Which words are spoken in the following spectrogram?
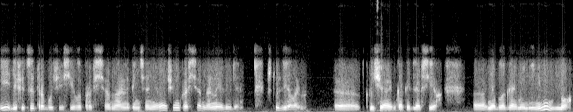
и дефицит рабочей силы профессиональные пенсионеры, очень профессиональные люди. Что делаем? Э, включаем, как и для всех, необлагаемый минимум, но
